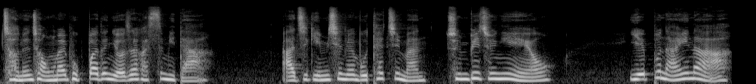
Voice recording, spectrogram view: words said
저는 정말 복받은 여자 같습니다. 아직 임신을 못했지만 준비 중이에요. 예쁜 아이 낳아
